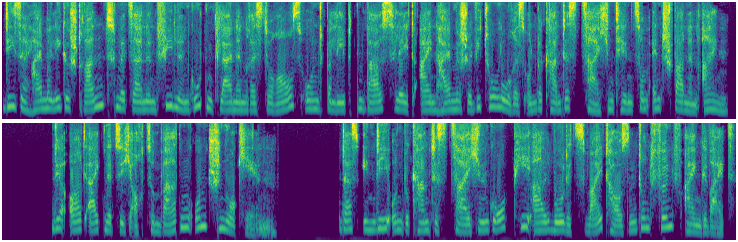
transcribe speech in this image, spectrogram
Dieser heimelige Strand mit seinen vielen guten kleinen Restaurants und belebten Bars lädt Einheimische wie Tourist unbekanntes Zeichen hin zum Entspannen ein. Der Ort eignet sich auch zum Baden und Schnorkeln. Das Indie unbekanntes Zeichen Gopial wurde 2005 eingeweiht.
